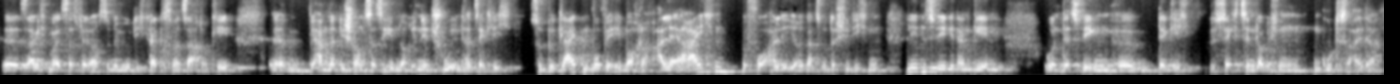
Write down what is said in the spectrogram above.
äh, sage ich mal, ist das vielleicht auch so eine Möglichkeit, dass man sagt, okay, ähm, wir haben dann die Chance, das eben noch in den Schulen tatsächlich zu begleiten, wo wir eben auch noch alle erreichen, bevor alle ihre ganz unterschiedlichen Lebenswege dann gehen. Und deswegen äh, denke ich, ist 16, glaube ich, ein, ein gutes Alter.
